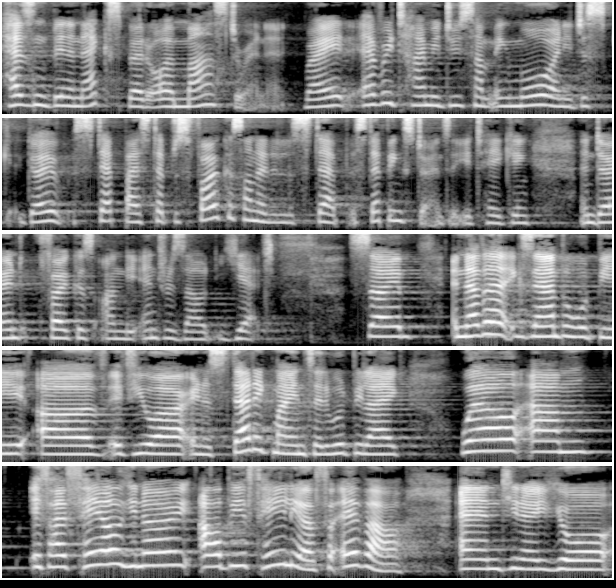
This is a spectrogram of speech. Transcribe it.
hasn't been an expert or a master in it, right? Every time you do something more and you just go step by step, just focus on a little step, the stepping stones that you're taking, and don't focus on the end result yet. So another example would be of if you are in a static mindset, it would be like, well, um, if I fail, you know, I'll be a failure forever. And you know, your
